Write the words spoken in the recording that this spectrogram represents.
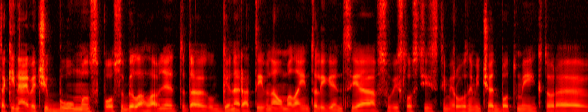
Taký najväčší boom spôsobila hlavne teda generatívna umelá inteligencia v súvislosti s tými rôznymi chatbotmi, ktoré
